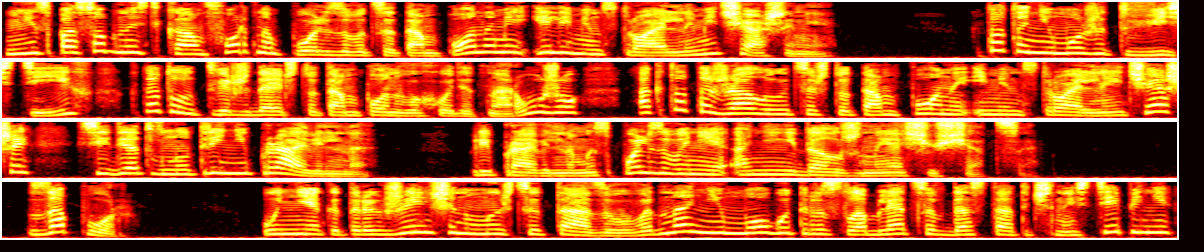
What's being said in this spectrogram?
Неспособность комфортно пользоваться тампонами или менструальными чашами. Кто-то не может ввести их, кто-то утверждает, что тампон выходит наружу, а кто-то жалуется, что тампоны и менструальные чаши сидят внутри неправильно. При правильном использовании они не должны ощущаться. Запор. У некоторых женщин мышцы тазового дна не могут расслабляться в достаточной степени,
